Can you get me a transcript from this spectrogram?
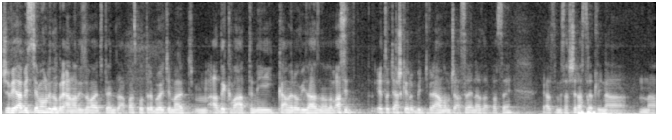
Čiže vy, abyste mohli dobře analyzovat ten zápas, potřebujete mít mm, adekvátní kamerový záznam, asi je to těžké robiť v reálnom čase na zápase, ja sme sa včera stretli na, na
